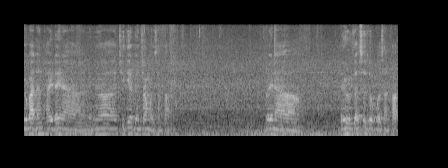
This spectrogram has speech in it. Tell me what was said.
Như các bạn đang thấy đây là những ờ, chi tiết bên trong của sản phẩm. Đây là để hướng dẫn sử dụng của sản phẩm.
